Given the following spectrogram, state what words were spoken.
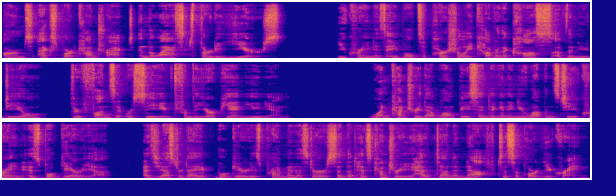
arms export contract in the last 30 years. Ukraine is able to partially cover the costs of the new deal through funds it received from the European Union. One country that won't be sending any new weapons to Ukraine is Bulgaria, as yesterday, Bulgaria's prime minister said that his country had done enough to support Ukraine.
